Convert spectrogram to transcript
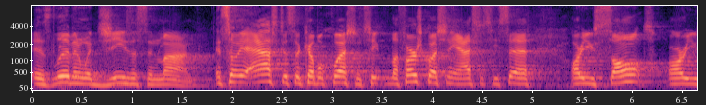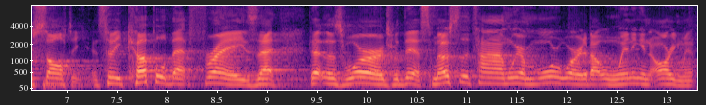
is living with Jesus in mind. And so he asked us a couple questions. He, the first question he asked us, he said, Are you salt or are you salty? And so he coupled that phrase, that, that those words with this. Most of the time, we are more worried about winning an argument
